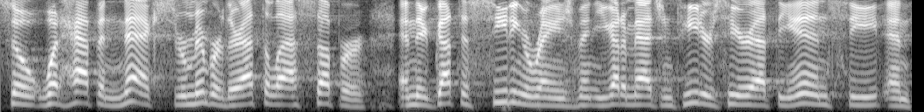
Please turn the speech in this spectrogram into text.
so, what happened next? Remember, they're at the Last Supper and they've got this seating arrangement. You got to imagine Peter's here at the end seat and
